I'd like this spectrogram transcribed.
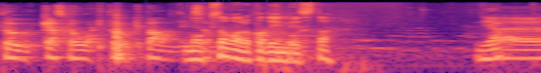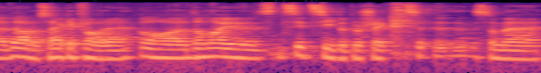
punk, ganska hårt punkband. Som Liksom. också varit på din lista. Ja. Eh, Det har de säkert varit. Och de har ju sitt sidoprojekt eh, som är,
